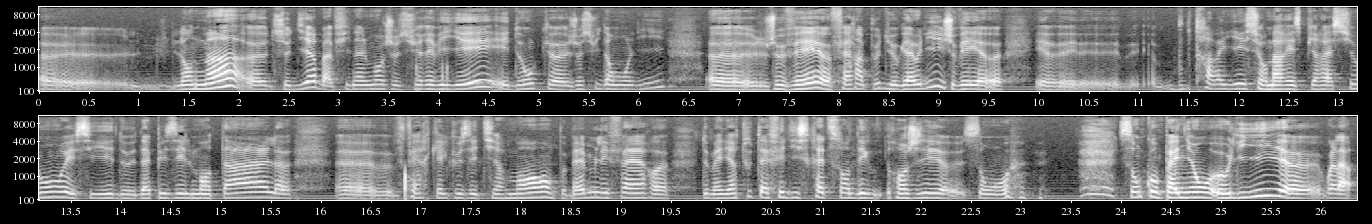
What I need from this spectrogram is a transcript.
le lendemain, de se dire bah, finalement je suis réveillée et donc je suis dans mon lit, euh, je vais euh, faire un peu de yoga au lit, je vais euh, travailler sur ma respiration, essayer d'apaiser le mental, faire quelques étirements. On peut même les faire de manière tout à fait discrète sans déranger son, son compagnon au lit, voilà.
